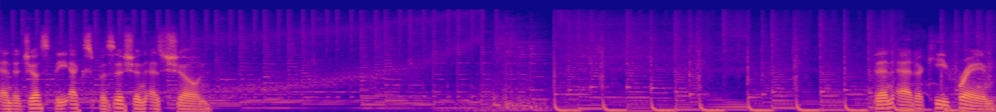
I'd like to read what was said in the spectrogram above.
and adjust the X position as shown. Then add a keyframe.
